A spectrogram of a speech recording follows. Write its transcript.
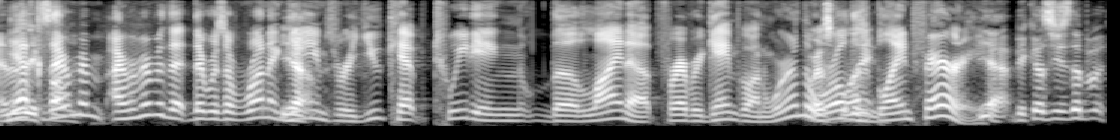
And Yeah, because I remember I remember that there was a run of Yeah. games where you kept tweeting the lineup for every game, going, "Where in the Where's world is Blaine? Blaine Ferri?" Yeah, because he's the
